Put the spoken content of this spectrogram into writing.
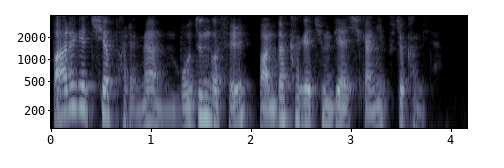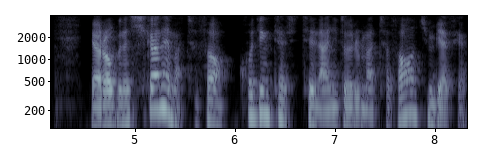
빠르게 취업하려면 모든 것을 완벽하게 준비할 시간이 부족합니다. 여러분의 시간에 맞춰서 코딩 테스트 난이도를 맞춰서 준비하세요.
